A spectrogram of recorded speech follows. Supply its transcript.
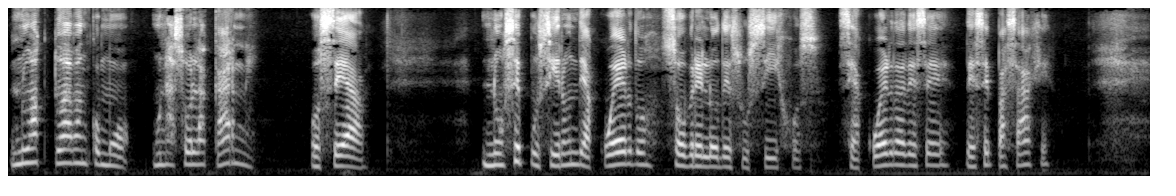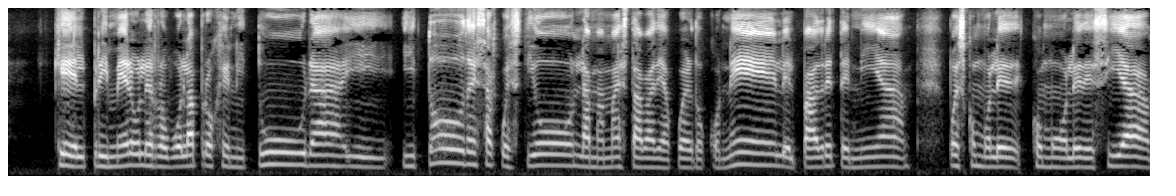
no actuaban como una sola carne, o sea, no se pusieron de acuerdo sobre lo de sus hijos. ¿Se acuerda de ese, de ese pasaje? que el primero le robó la progenitura y, toda esa cuestión, la mamá estaba de acuerdo con él, el padre tenía, pues como le, como le decía,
